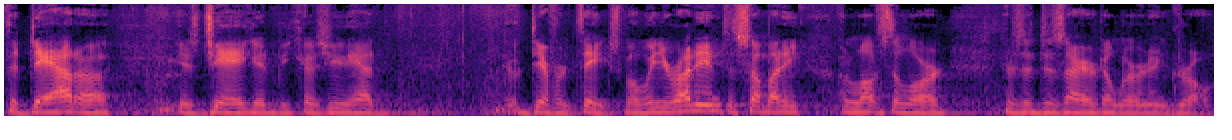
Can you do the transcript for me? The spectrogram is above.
the data is jagged because you had different things. But when you run into somebody who loves the Lord, there's a desire to learn and grow.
